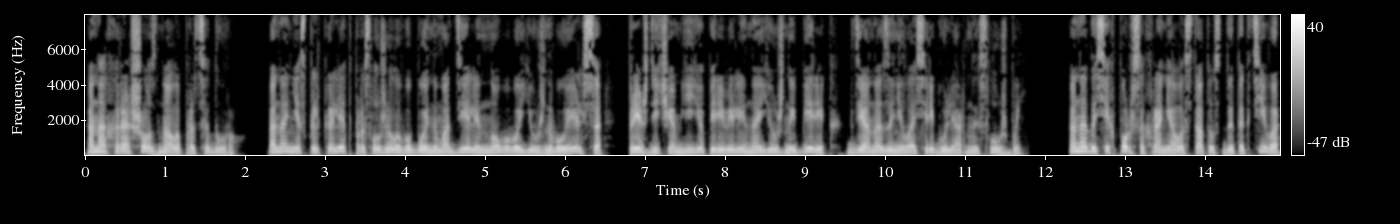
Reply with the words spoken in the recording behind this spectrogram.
Она хорошо знала процедуру. Она несколько лет прослужила в убойном отделе нового Южного Уэльса, прежде чем ее перевели на Южный берег, где она занялась регулярной службой. Она до сих пор сохраняла статус детектива,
